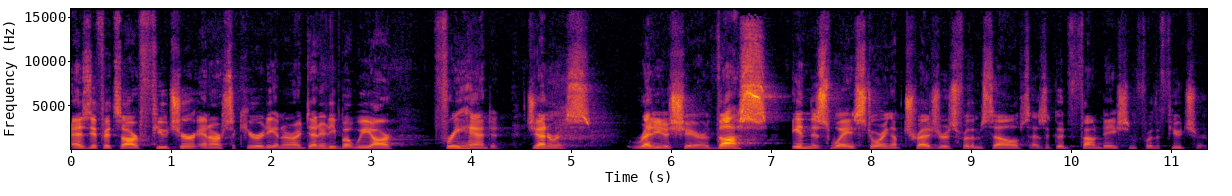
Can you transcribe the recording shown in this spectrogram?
as if it's our future and our security and our identity, but we are free handed, generous, ready to share. Thus, in this way, storing up treasures for themselves as a good foundation for the future.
